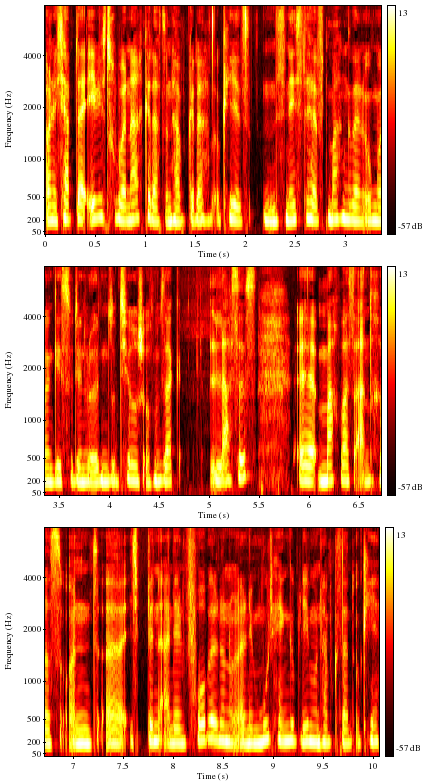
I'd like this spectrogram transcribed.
Und ich habe da ewig drüber nachgedacht und habe gedacht, okay, jetzt das nächste Heft machen, dann irgendwann gehst du den Leuten so tierisch auf den Sack, lass es, äh, mach was anderes. Und äh, ich bin an den Vorbildern und an dem Mut hängen geblieben und habe gesagt, okay,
